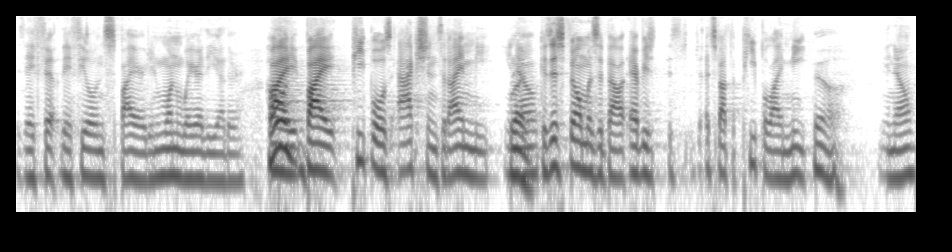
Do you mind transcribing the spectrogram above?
is they feel, they feel inspired in one way or the other How by, by people's actions that I meet, you know, because this film is about every, it's, it's about the people I meet, Yeah. you know?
